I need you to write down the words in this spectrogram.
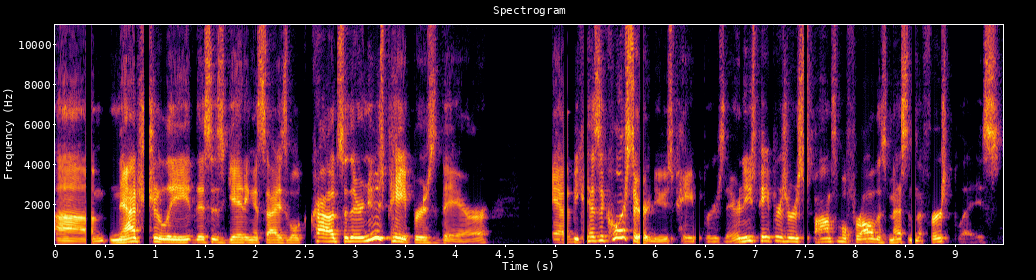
Um, naturally, this is getting a sizable crowd, so there are newspapers there. And because of course there are newspapers there. Newspapers are responsible for all this mess in the first place.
